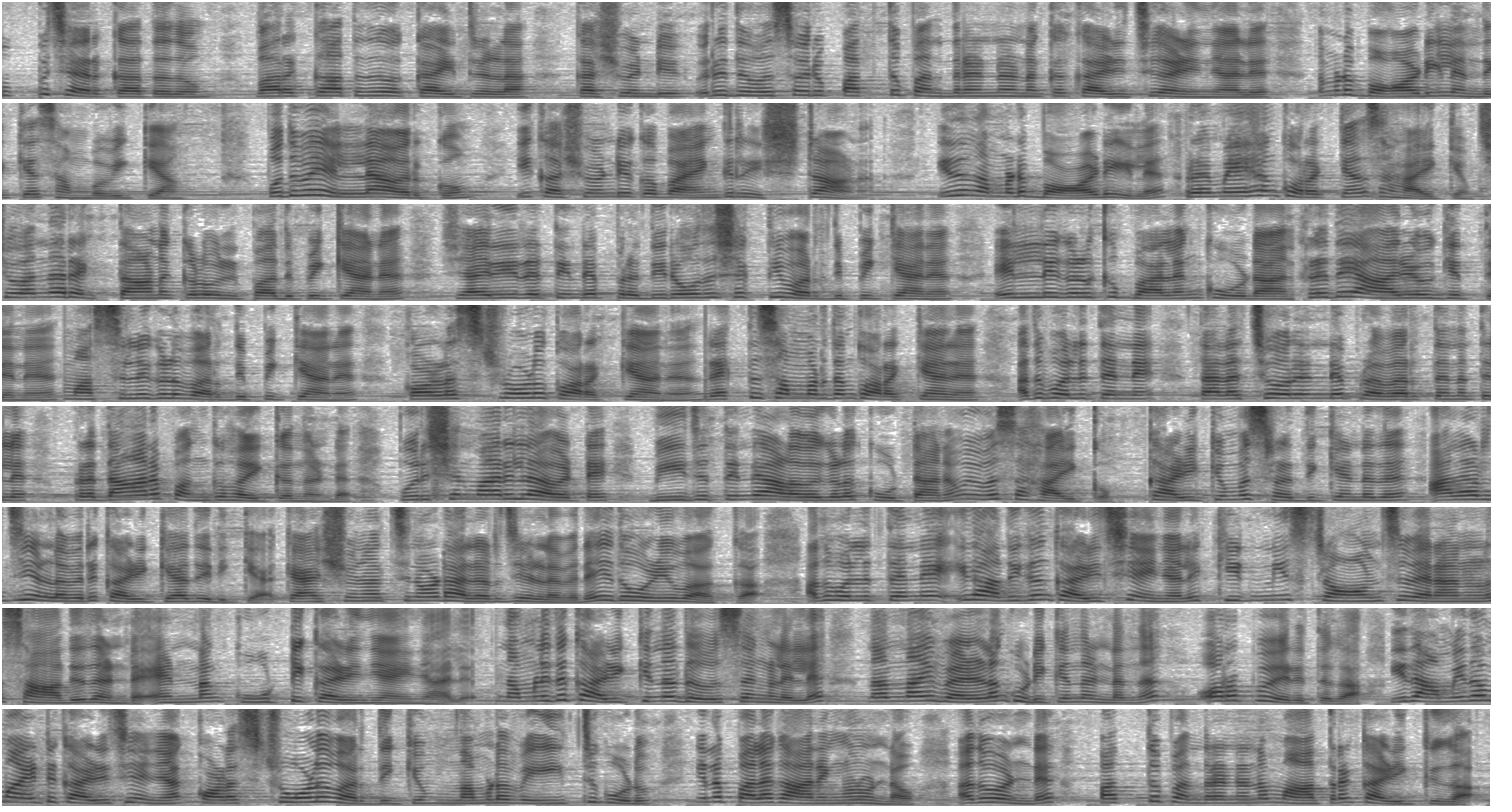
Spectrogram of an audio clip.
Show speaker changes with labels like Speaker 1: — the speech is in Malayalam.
Speaker 1: ഉപ്പ് ചേർക്കാത്തതും വറക്കാത്തതും ഒക്കെ ആയിട്ടുള്ള കശുവണ്ടി ഒരു ദിവസം ഒരു പത്ത് പന്ത്രണ്ടെണ്ണമൊക്കെ കഴിച്ചു കഴിഞ്ഞാൽ നമ്മുടെ ബോഡിയിൽ എന്തൊക്കെയാണ് സംഭവിക്കുക? പൊതുവെ എല്ലാവർക്കും ഈ കശുവണ്ടിയൊക്കെ ഭയങ്കര ഇഷ്ടമാണ് ഇത് നമ്മുടെ ബോഡിയിൽ പ്രമേഹം കുറയ്ക്കാൻ സഹായിക്കും. ചുവന്ന രക്താണുക്കൾ ഉൽപ്പാദിപ്പിക്കാൻ ശരീരത്തിന്റെ പ്രതിരോധ ശക്തി വർദ്ധിപ്പിക്കാൻ എല്ലുകൾക്ക് ബലം കൂടാൻ ഹൃദയ ആരോഗ്യത്തിന് മസിലുകൾ വർദ്ധിപ്പിക്കാൻ കൊളസ്ട്രോൾ കുറയ്ക്കാൻ രക്തസമ്മർദ്ദം കുറയ്ക്കാൻ അതുപോലെ തന്നെ തലച്ചോറിന്റെ പ്രവർത്തനത്തിൽ പ്രധാന പങ്ക് വഹിക്കുന്നുണ്ട്. പുരുഷന്മാരിലാവട്ടെ ബീജത്തിന്റെ അളവുകൾ കൂട്ടാനും ഇവ സഹായിക്കും. കഴിക്കുമ്പോൾ ശ്രദ്ധിക്കേണ്ടത് അലർജി ഉള്ളവർ കഴിക്കാതിരിക്കുക കാഷ്യൂ നട്ട്സിനോട് അലർജി ഉള്ളവരെ ഇത് ഒഴിവാക്കുക. അതുപോലെ തന്നെ ഇത് അധികം കഴിച്ചു കഴിഞ്ഞാൽ കിഡ്നി സ്റ്റോൺസ് വരാനുള്ള സാധ്യത ഉണ്ട് എണ്ണം കൂട്ടിക്കഴിഞ്ഞു കഴിഞ്ഞാൽ നമ്മളിത് കഴിക്കുന്ന ദിവസങ്ങളിൽ നന്നായി വെള്ളം കുടിക്കുന്നുണ്ടെന്ന് ഉറപ്പുവരുത്തുക ഇത് അമിതമായിട്ട് കഴിച്ചു കഴിഞ്ഞാൽ കൊളസ്ട്രോൾ വർദ്ധിക്കും നമ്മുടെ വെയിറ്റ് കൂടും ഇങ്ങനെ പല കാര്യങ്ങളും ഉണ്ടാവും അതുകൊണ്ട് പത്ത് പന്ത്രണ്ടെണ്ണം മാത്രം കഴിക്കുക.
